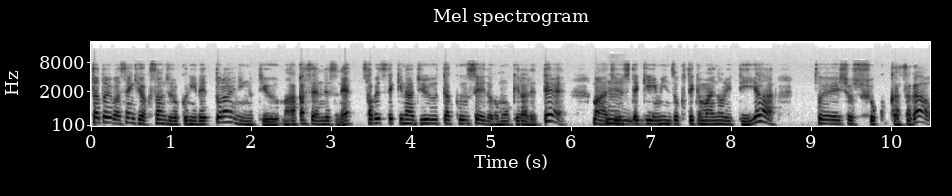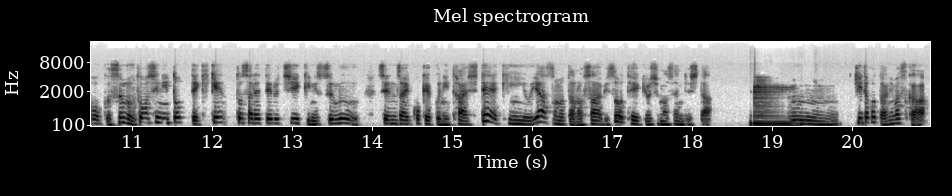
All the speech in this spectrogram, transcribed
例えば1936にレッドライニングという、まあ、赤線ですね、差別的な住宅制度が設けられて、まあ、人種的、民族的マイノリティや、低所得者が多く住む投資にとって危険とされている地域に住む潜在顧客に対して金融やその他のサービスを提供しませんでした。うん。うん聞いたことありますか？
